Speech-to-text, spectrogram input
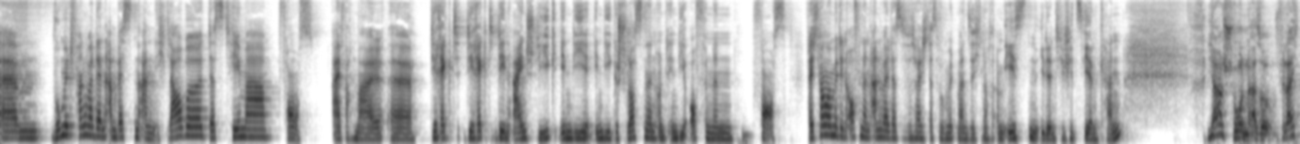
ähm, womit fangen wir denn am besten an? Ich glaube, das Thema Fonds einfach mal äh, direkt, direkt den Einstieg in die, in die geschlossenen und in die offenen Fonds. Vielleicht fangen wir mit den offenen an, weil das ist wahrscheinlich das, womit man sich noch am ehesten identifizieren kann. Ja, schon. Also vielleicht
